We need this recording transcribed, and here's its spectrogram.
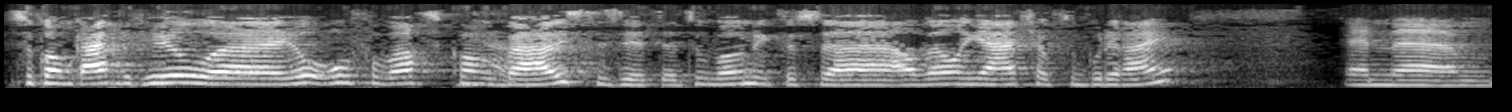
Dus toen kwam ik eigenlijk heel, eh, heel onverwachts kwam Ja. ik bij huis te zitten. Toen woonde ik dus eh, al wel een jaartje op de boerderij. En ehm,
